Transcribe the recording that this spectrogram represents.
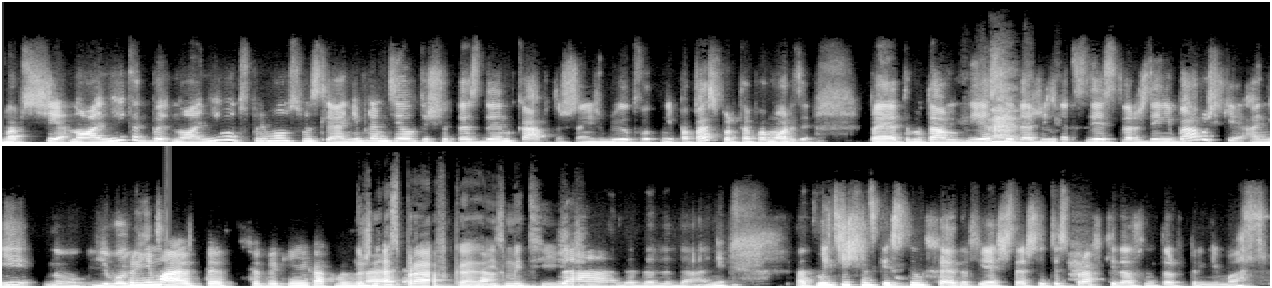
Вообще, но они как бы, но они вот в прямом смысле, они прям делают еще тест ДНК, потому что они же бьют вот не по паспорту, а по морде. Поэтому там, если даже нет свидетельства о рождении бабушки, они, ну, его Принимают бьют. тест все-таки, не как в Израиле. Нужна справка да. из мытищ. Да, да, да, да, да. Они, от метищинских скинхедов. Я считаю, что эти справки должны тоже приниматься.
